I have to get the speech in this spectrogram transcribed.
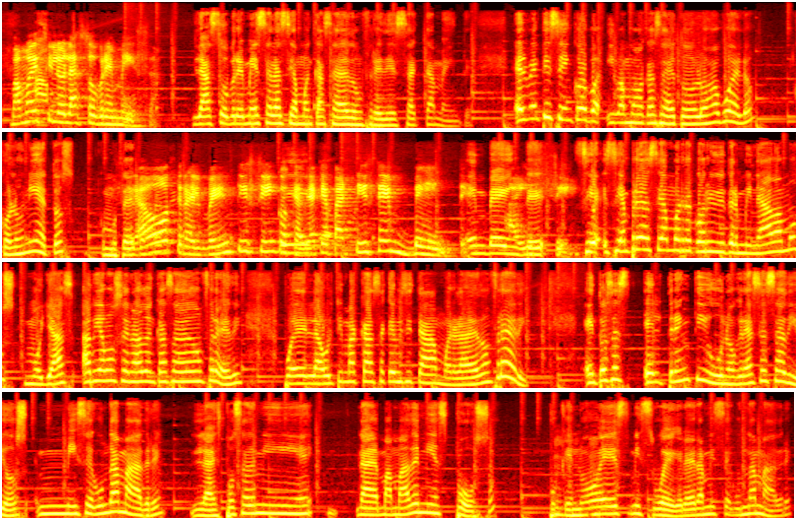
Vamos a decirlo la sobremesa. La sobremesa la hacíamos en casa de Don Freddy, exactamente. El 25 íbamos a casa de todos los abuelos, con los nietos, como ustedes comprenden. otra, el 25, Sí, que había que partirse en 20. En 20. Ahí sí. Sie- siempre hacíamos recorrido y terminábamos, como ya habíamos cenado en casa de Don Freddy, pues la última casa que visitábamos era la de Don Freddy. Entonces, el 31, gracias a Dios, mi segunda madre, la esposa de mi, la mamá de mi esposo, porque no es mi suegra, era mi segunda madre.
